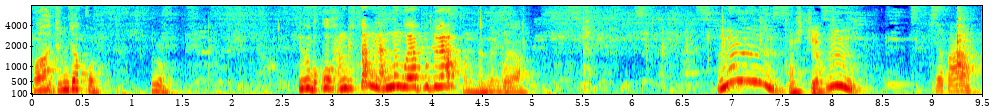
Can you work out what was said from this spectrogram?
와 진짜 커. 네. 이거 먹고 감기 싹 낫는 거야 포도야? 한 낳는 거야. 음, 맛있지? 음. 제가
